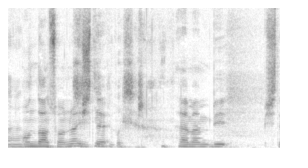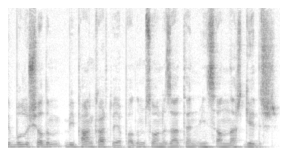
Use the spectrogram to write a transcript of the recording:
Evet. Ondan sonra Ciddi işte bir hemen bir işte buluşalım bir pankart yapalım. Sonra zaten insanlar gelir.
